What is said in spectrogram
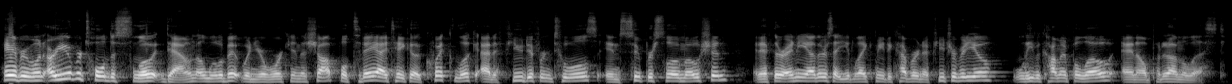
Hey everyone, are you ever told to slow it down a little bit when you're working in the shop? Well, today I take a quick look at a few different tools in super slow motion, and if there are any others that you'd like me to cover in a future video, leave a comment below and I'll put it on the list.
